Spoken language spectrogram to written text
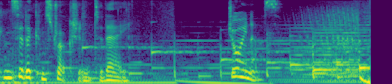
Consider construction today. Join us.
